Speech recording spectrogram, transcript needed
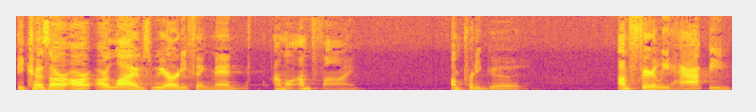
Because our, our, our lives, we already think, man, I'm, I'm fine. I'm pretty good. I'm fairly happy.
